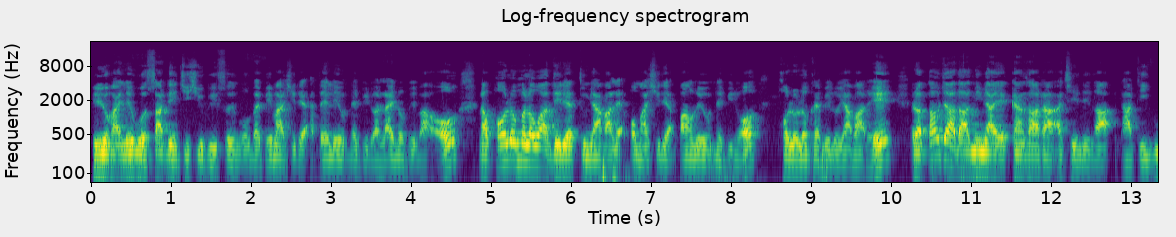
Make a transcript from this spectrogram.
ဗီဒီယိုဖိုင်လေးကိုစတင်ကြည့်ရှုပြီးဆိုရင်ကိုပဲဘေးမှာရှိတဲ့အသေးလေးကိုနှိပ်ပြီးတော့ like လုပ်ပေးပါအောင်နောက် follow မလုပ်ရသေးတဲ့သူများကလည်းအပေါ်မှာရှိတဲ့အပေါင်းလေးကိုနှိပ်ပြီးတော့ follow လုပ်ခဲ့ပေးလို့ရပါတယ်အဲ့တော့တောက်ကြသားသမီးများရဲ့ကန်စာတာအခြေအနေကဒါဒီခု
